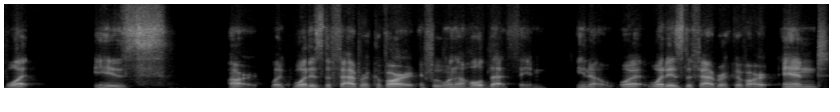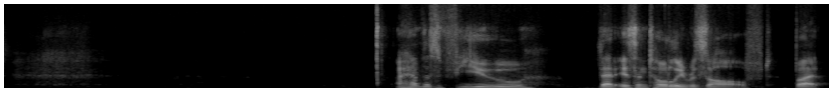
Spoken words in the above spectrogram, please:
what is art like what is the fabric of art if we want to hold that theme you know what what is the fabric of art and i have this view that isn't totally resolved but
